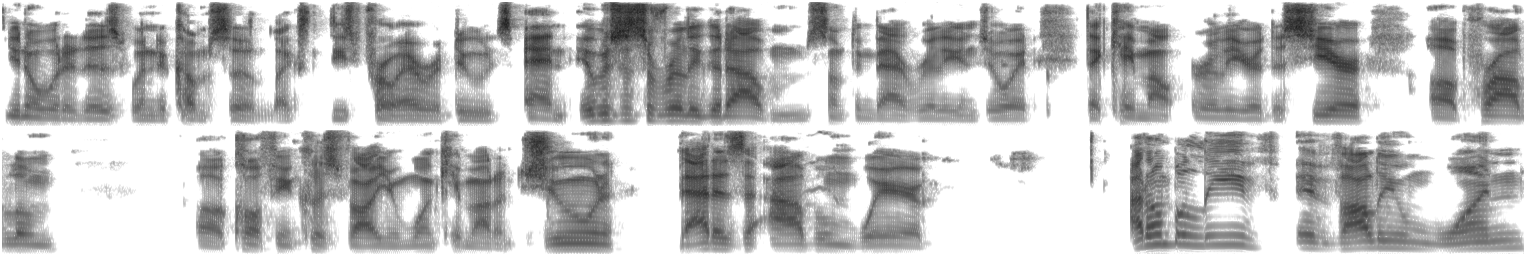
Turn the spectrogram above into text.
you know what it is when it comes to like these pro era dudes, and it was just a really good album. Something that I really enjoyed that came out earlier this year. Uh, Problem, uh, Coffee and Kush Volume One came out in June. That is an album where I don't believe in volume one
